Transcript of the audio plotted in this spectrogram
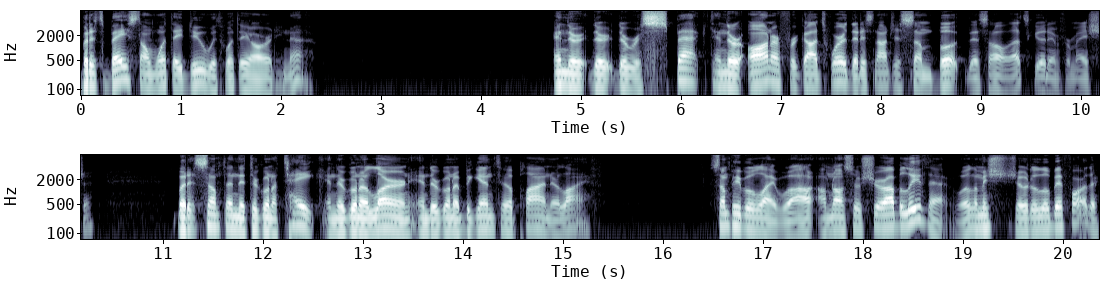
But it's based on what they do with what they already know and their, their, their respect and their honor for God's word that it's not just some book that's, oh, that's good information, but it's something that they're going to take and they're going to learn and they're going to begin to apply in their life. Some people are like, well, I'm not so sure I believe that. Well, let me show it a little bit farther.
